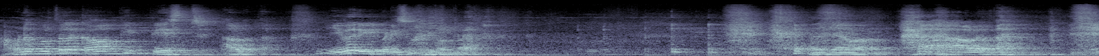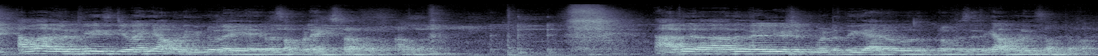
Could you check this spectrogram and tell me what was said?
அவனை பொறுத்தல காப்பி பேஸ்ட் அவ்வளவுதான். இவர் இப்படி அது வியாபாரம் அவ்வளவுதான். அவன் அதுல பிஹெச்டி வாங்கி அவனுக்கு இன்னொரு ஐயாயிரம் ரூபாய் சம்பளம் எக்ஸ்ட்ரா வரும். அவ்வளவுதான். அது அது வேல்யூவேஷன் பண்றதுக்கு யாரோ ஒரு ப்ரொஃபஸருக்கு அவனுக்கு சம்பளம்.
